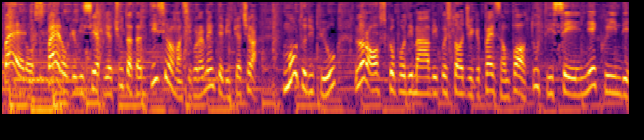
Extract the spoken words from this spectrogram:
Spero, spero che vi sia piaciuta tantissimo, ma sicuramente vi piacerà molto di più l'oroscopo di Mavi quest'oggi che pensa un po' a tutti i segni e quindi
